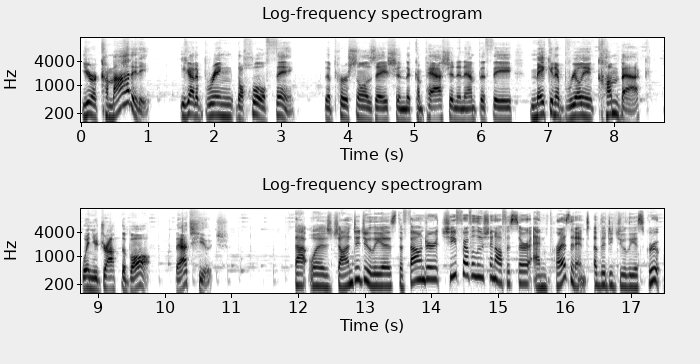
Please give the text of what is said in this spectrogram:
you're a commodity. You got to bring the whole thing the personalization, the compassion and empathy, making a brilliant comeback when you drop the ball. That's huge. That was John DiJulius, the founder, chief revolution officer, and president of the DiJulius Group.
